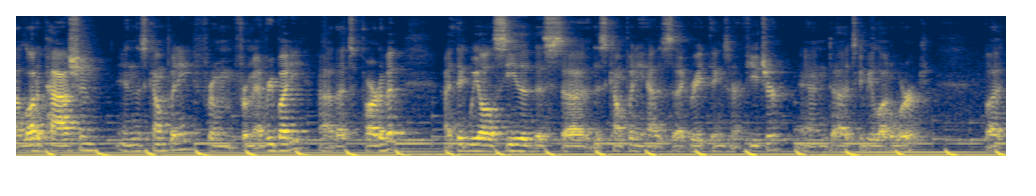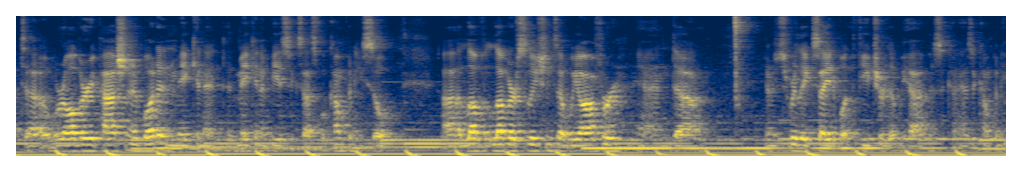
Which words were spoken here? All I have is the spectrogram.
a lot of passion in this company from from everybody uh, that's a part of it. I think we all see that this uh, this company has uh, great things in our future, and uh, it's gonna be a lot of work. But uh, we're all very passionate about it and making it making it be a successful company. So uh, love love our solutions that we offer, and um, you know, just really excited about the future that we have as a, as a company.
